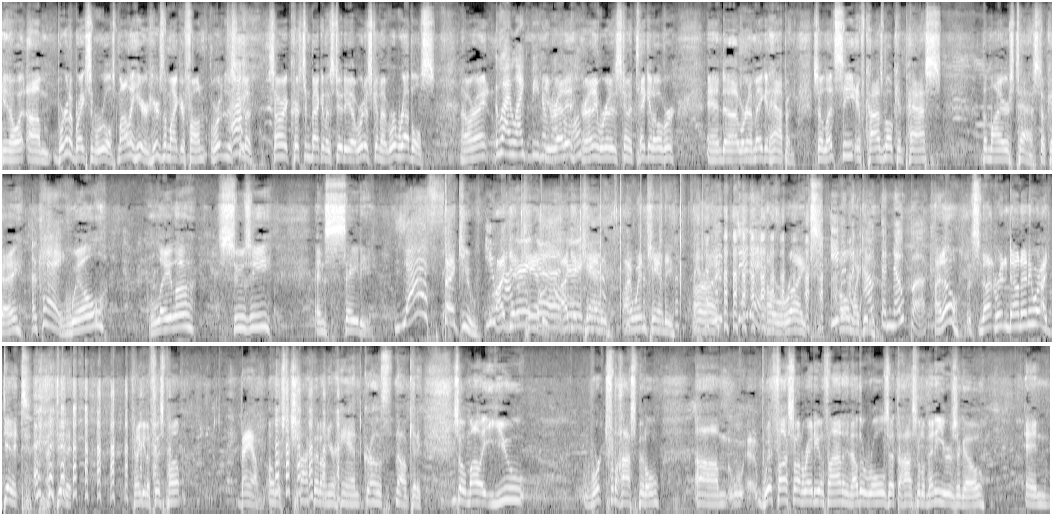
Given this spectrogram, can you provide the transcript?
You know what? Um, we're going to break some rules. Molly, here, here's the microphone. We're just going to. sorry, Kristen, back in the studio. We're just going to. We're rebels. All right. Ooh, I like being a You ready? rebel. Ready? We're just going to take it over, and uh, we're going to make it happen. So let's see if Cosmo can pass the Myers test. Okay. Okay. Will, Layla, Susie, and Sadie. Yes. Thank you. You I get candy. Good, I get candy. I win candy. All right. You did it. All right. Even oh my without goodness. the notebook. I know. It's not written down anywhere. I did it. I did it. Can I get a fist pump? Bam. Oh, there's chocolate on your hand. Gross. No, I'm kidding. So, Molly, you worked for the hospital um, w- with us on Radiothon and other roles at the hospital many years ago. And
